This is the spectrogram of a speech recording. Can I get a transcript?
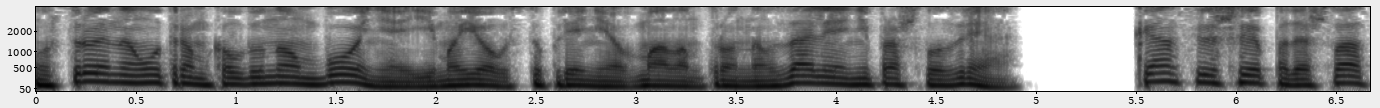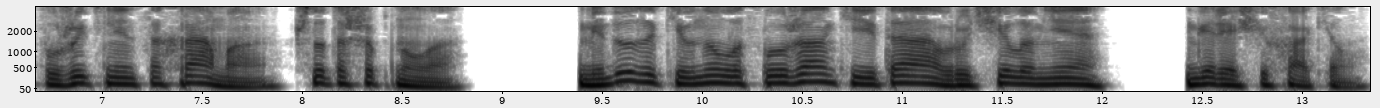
Устроенная утром колдуном бойня и мое выступление в малом тронном зале не прошло зря. К канцлерше подошла служительница храма, что-то шепнула. Медуза кивнула служанке, и та вручила мне горящий факел.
